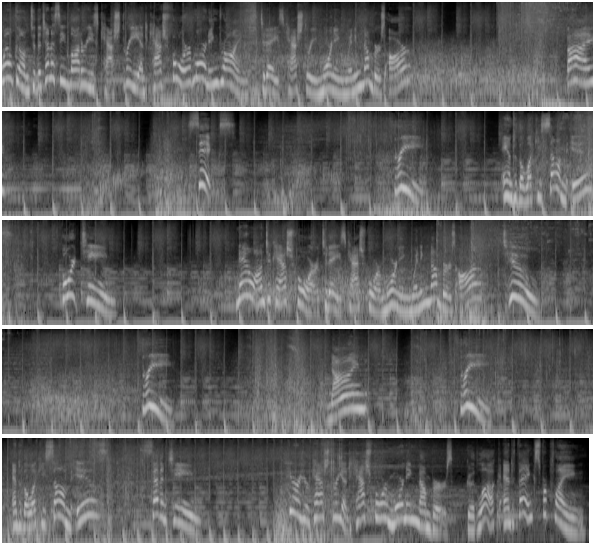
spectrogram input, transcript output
Welcome to the Tennessee Lottery's Cash 3 and Cash 4 morning drawings. Today's Cash 3 morning winning numbers are 5, 6, 3, and the lucky sum is 14. Now on to Cash 4. Today's Cash 4 morning winning numbers are 2, 3, 9, 3. And the lucky sum is 17. Here are your Cash 3 and Cash 4 morning numbers. Good luck and thanks for playing.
